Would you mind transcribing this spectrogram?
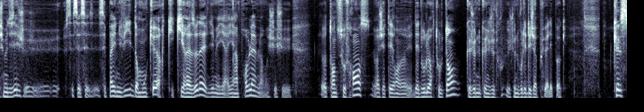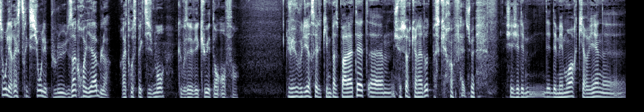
je me disais, je, je c'est- pas une vie dans mon cœur qui, qui résonnait. Je dis mais il y y a un problème là. Moi, je, je suis autant de souffrance. Moi, J'étais en- des douleurs tout le temps que je que je, je ne voulais déjà plus à l'époque. Quelles sont les restrictions les plus incroyables rétrospectivement que vous avez vécues étant enfant? Je vais vous dire celle qui me passe par la tête. Euh, je suis sûr qu'il y en a d'autres parce qu'en fait, j'ai j'ai des, des- des mémoires qui reviennent euh,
